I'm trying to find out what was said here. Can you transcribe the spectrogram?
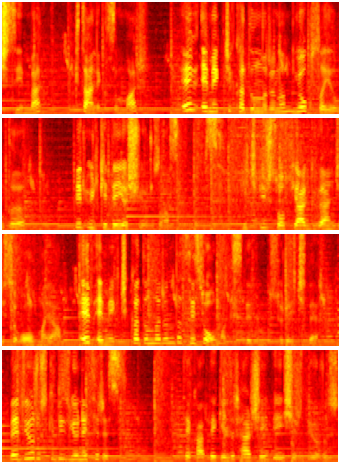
emekçisiyim ben. İki tane kızım var. Ev emekçi kadınlarının yok sayıldığı bir ülkede yaşıyoruz aslında biz. Hiçbir sosyal güvencesi olmayan ev emekçi kadınların da sesi olmak istedim bu süreçte. Ve diyoruz ki biz yönetiriz. TKP gelir her şey değişir diyoruz.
